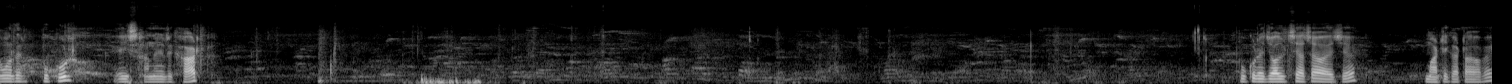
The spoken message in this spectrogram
আমাদের পুকুর এই সানের ঘাট। পুকুরে জল চেঁচা হয়েছে মাটি কাটা হবে।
